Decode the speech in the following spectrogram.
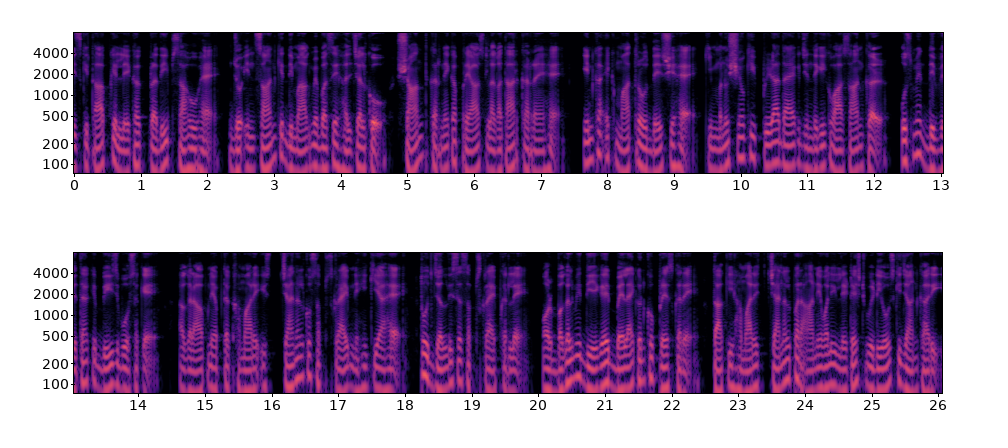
इस किताब के लेखक प्रदीप साहू हैं, जो इंसान के दिमाग में बसे हलचल को शांत करने का प्रयास लगातार कर रहे हैं। इनका एकमात्र उद्देश्य है कि मनुष्यों की पीड़ादायक ज़िंदगी को आसान कर उसमें दिव्यता के बीज बो सके। अगर आपने अब तक हमारे इस चैनल को सब्सक्राइब नहीं किया है तो जल्दी से सब्सक्राइब कर लें और बगल में दिए गए बेल आइकन को प्रेस करें, ताकि हमारे चैनल पर आने वाली लेटेस्ट वीडियोस की जानकारी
